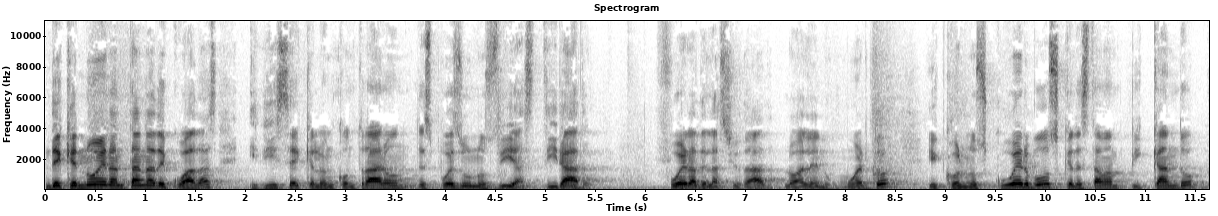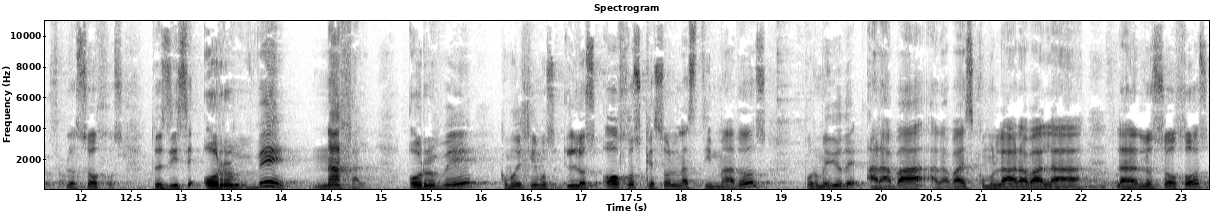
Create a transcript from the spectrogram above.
de que no eran tan adecuadas. Y dice que lo encontraron después de unos días tirado fuera de la ciudad, lo aleno, muerto, y con los cuervos que le estaban picando los ojos. Entonces dice, orbe nahal. Orbe, como dijimos, los ojos que son lastimados por medio de arabá. Arabá es como la arabá, la, los ojos.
